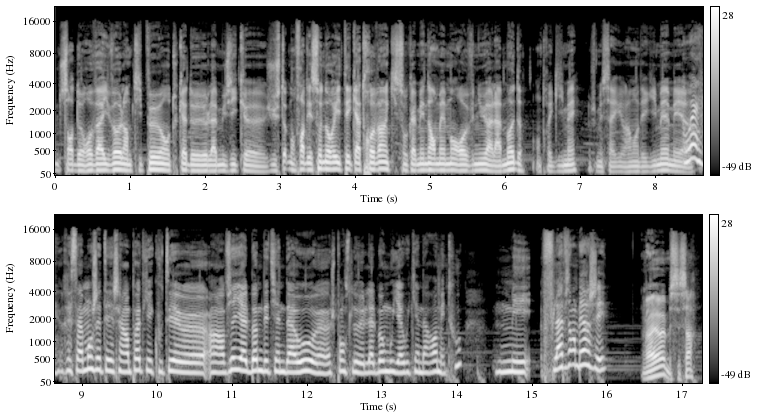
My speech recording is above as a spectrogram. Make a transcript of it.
une sorte de revival un petit peu, en tout cas de la musique, euh, justement, enfin des sonorités 80 qui sont quand même énormément revenues à la mode, entre guillemets. Je mets ça avec vraiment des guillemets, mais euh, Ouais, récemment j'étais chez un pote qui écoutait euh, un vieil album d'Étienne Dao, euh, je pense l'album où il y a Weekend à Rome et tout, mais Flavien Berger, ouais, ouais, mais c'est ça.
